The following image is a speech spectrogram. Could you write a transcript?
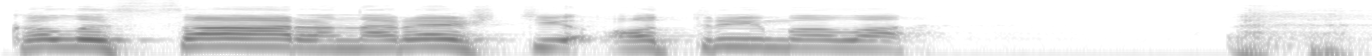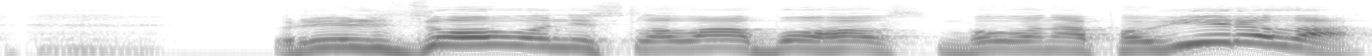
коли Сара нарешті отримала реалізовані слова Бога, бо вона повірила.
